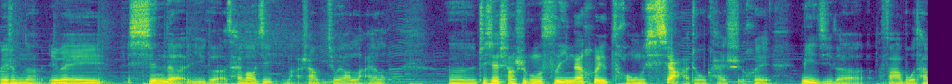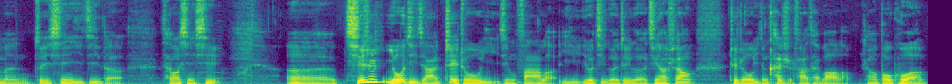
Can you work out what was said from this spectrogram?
为什么呢？因为新的一个财报季马上就要来了。嗯，这些上市公司应该会从下周开始会密集的发布他们最新一季的财报信息。呃，其实有几家这周已经发了，已有几个这个经销商这周已经开始发财报了。然后包括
